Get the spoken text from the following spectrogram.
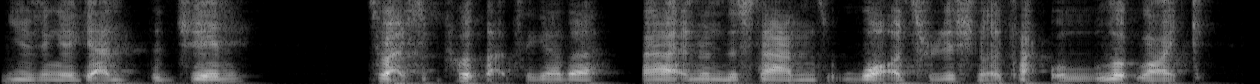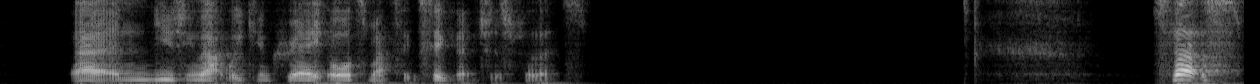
using, again, the GIN to actually put that together uh, and understand what a traditional attack will look like. Uh, and using that, we can create automatic signatures for this. So that's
